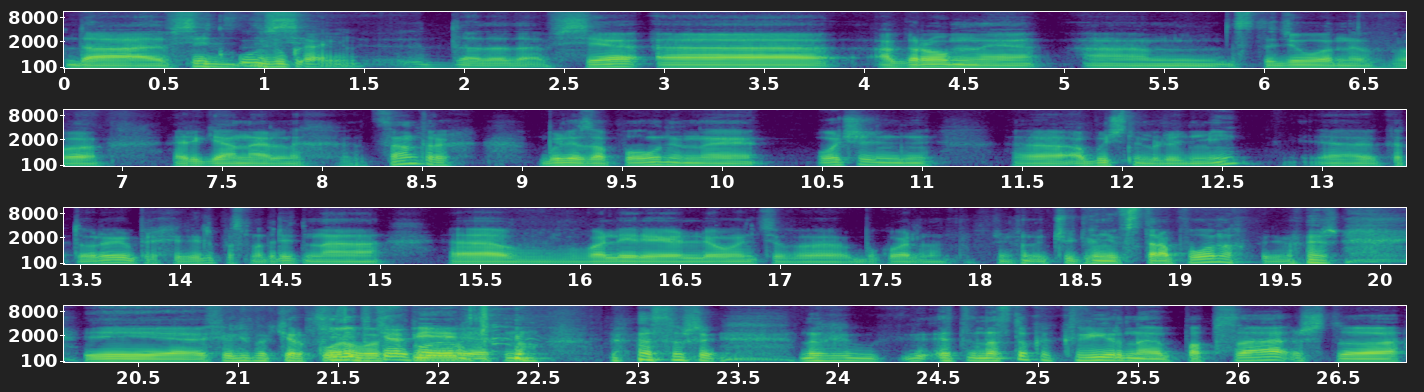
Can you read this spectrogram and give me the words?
Да, все... из Украины. Да-да-да. Все э, огромные эм, стадионы в региональных центрах были заполнены очень э, обычными людьми, э, которые приходили посмотреть на э, Валерия Леонтьева буквально чуть ли не в стропонах, понимаешь, и Филиппа Киркорова Филипп в перьях. Ну, слушай, ну, это настолько квирная попса, что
